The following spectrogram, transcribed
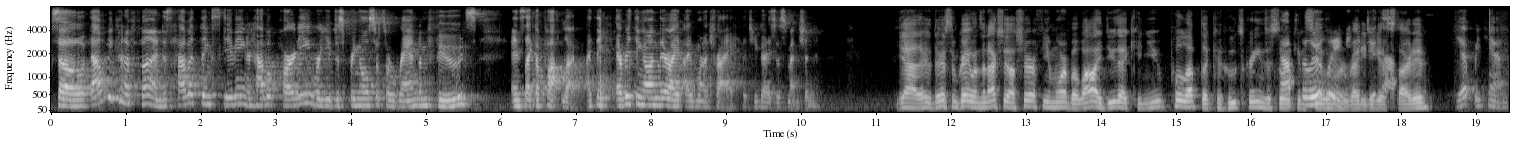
So that would be kind of fun. Just have a Thanksgiving or have a party where you just bring all sorts of random foods, and it's like a potluck. I think everything on there I, I want to try that you guys just mentioned. Yeah, there, there's some great ones, and actually I'll share a few more. But while I do that, can you pull up the Kahoot screen just so we can see when we we're ready can to get that. started? Yep, we can.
